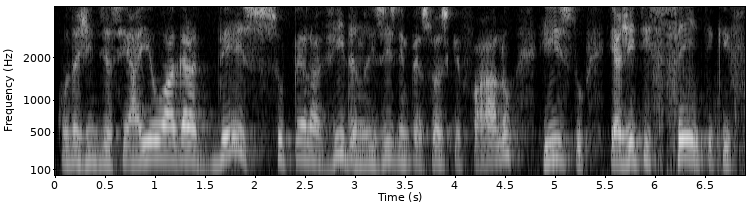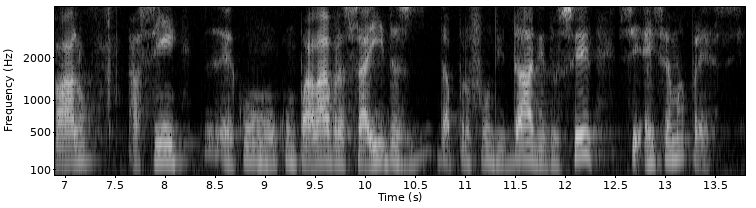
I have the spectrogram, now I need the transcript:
Quando a gente diz assim, ah, eu agradeço pela vida, não existem pessoas que falam isto e a gente sente que falam assim, é, com, com palavras saídas da profundidade do ser, se, isso é uma prece.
